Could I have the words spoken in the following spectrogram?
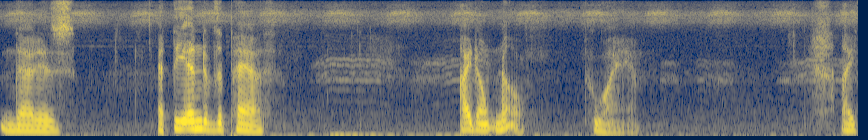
That is, at the end of the path, I don't know who I am. I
